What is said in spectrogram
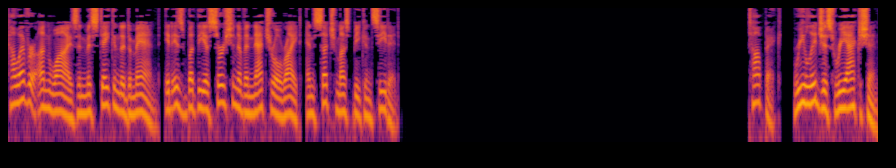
However unwise and mistaken the demand, it is but the assertion of a natural right, and such must be conceded. Religious reaction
